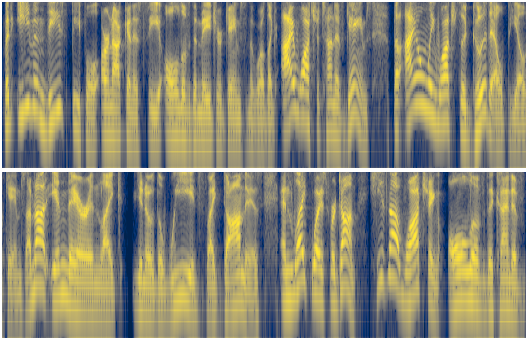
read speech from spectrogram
But even these people are not going to see all of the major games in the world. Like I watch a ton of games, but I only watch the good LPL games. I'm not in there in like, you know, the weeds like Dom is. And likewise for Dom, he's not watching all of the kind of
